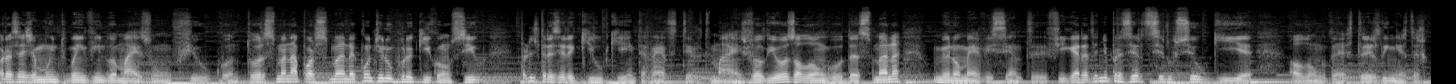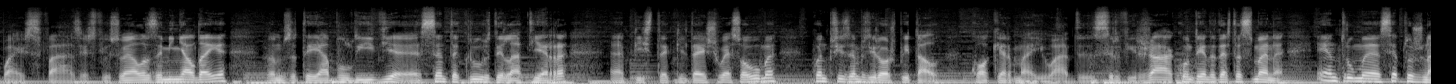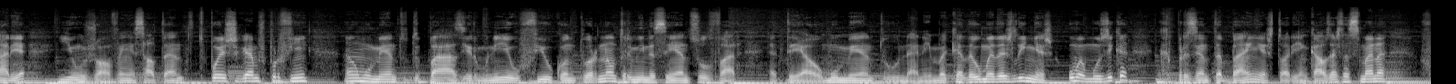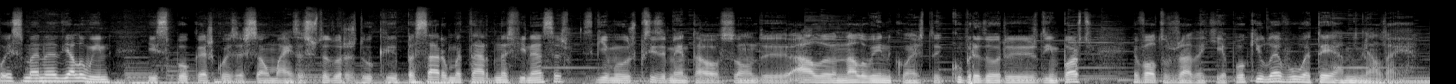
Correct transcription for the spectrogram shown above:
Ora, seja muito bem-vindo a mais um Fio Condutor. Semana após semana, continuo por aqui consigo para lhe trazer aquilo que a internet teve de mais valioso ao longo da semana. O meu nome é Vicente Figueira. Tenho o prazer de ser o seu guia ao longo das três linhas das quais se faz este fio. São elas a minha aldeia, vamos até à Bolívia, a Santa Cruz de la Tierra. A pista que lhe deixo é só uma. Quando precisamos ir ao hospital, qualquer meio há de servir. Já a contenda desta semana é entre uma septuagenária e um jovem assaltante. Depois chegamos, por fim, a um momento de paz e harmonia. O fio condutor não termina sem antes o levar até ao momento unânime. A cada uma das linhas, uma música que representa bem a história em causa. Esta semana foi a semana de Halloween e se poucas coisas são mais assustadoras do que passar uma tarde nas finanças, seguimos precisamente ao som de Alan Halloween com este cobradores de impostos. Eu volto já daqui a pouco e o levo até à minha aldeia.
